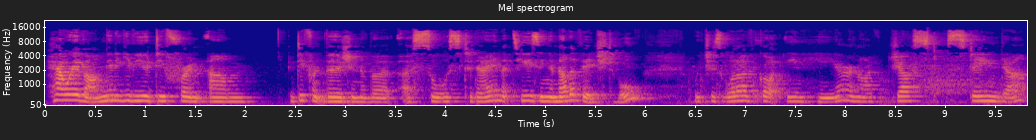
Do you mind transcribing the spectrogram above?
However, I'm going to give you a different, um, different version of a, a sauce today, and that's using another vegetable which is what I've got in here and I've just steamed up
